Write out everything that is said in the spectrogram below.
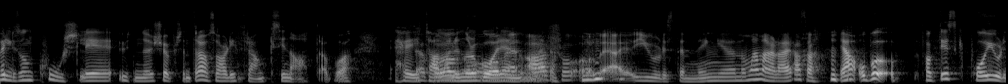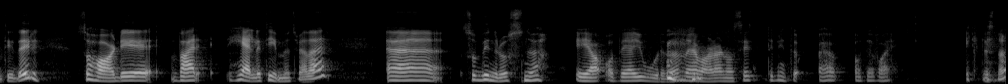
veldig sånn koselig utendørs kjøpesentre, Og så har de Frank Sinatra på Ja, når du går gjennom er, der. så, det er julestemning når man er der, altså. Ja, og på, faktisk på juletider så har de hver hele time, tror jeg det er, eh, så begynner det å snø. Ja, og det gjorde det når jeg var der nå sist. Det begynte, øh, og det var ekte snø.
